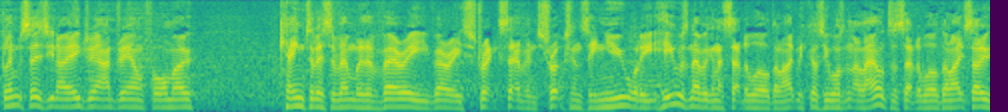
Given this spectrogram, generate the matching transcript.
glimpses? You know, Adrian Adrien Fourmaux came to this event with a very very strict set of instructions. He knew what he he was never going to set the world alight because he wasn't allowed to set the world alight. So,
